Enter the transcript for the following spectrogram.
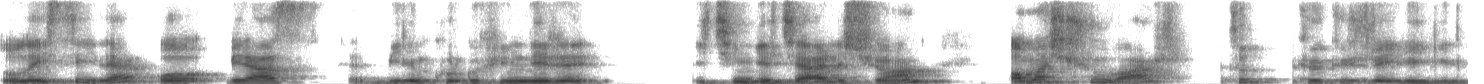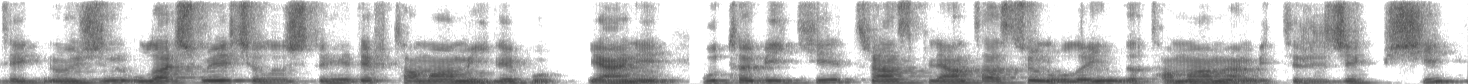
Dolayısıyla o biraz e, bilim kurgu filmleri için geçerli şu an. Ama şu var, tıp kök hücre ile ilgili teknolojinin ulaşmaya çalıştığı hedef tamamıyla bu. Yani bu tabii ki transplantasyon olayını da tamamen bitirecek bir şey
